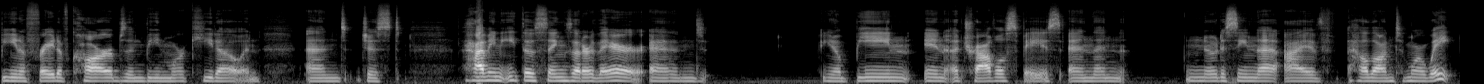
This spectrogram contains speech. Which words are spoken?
being afraid of carbs and being more keto and and just having eat those things that are there and you know being in a travel space and then noticing that I've held on to more weight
